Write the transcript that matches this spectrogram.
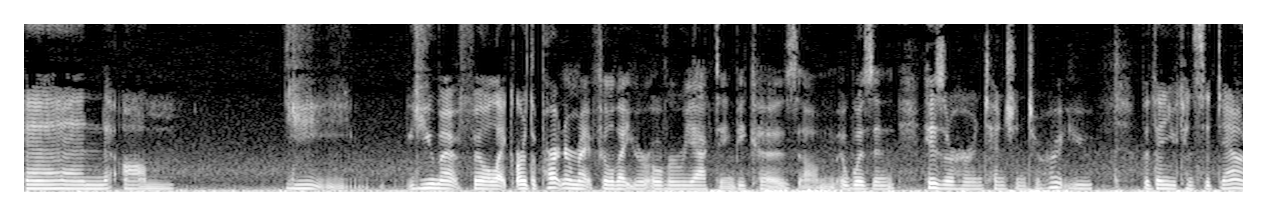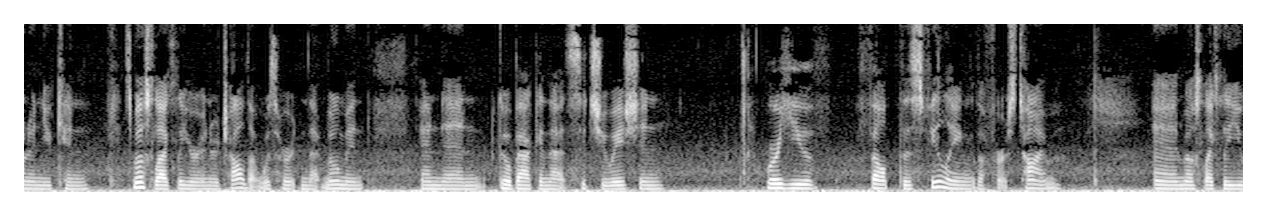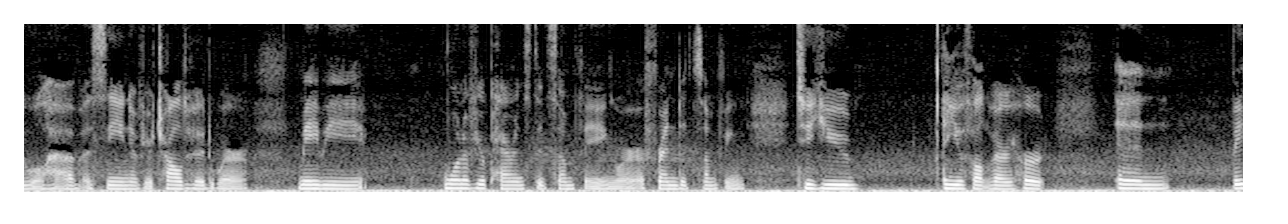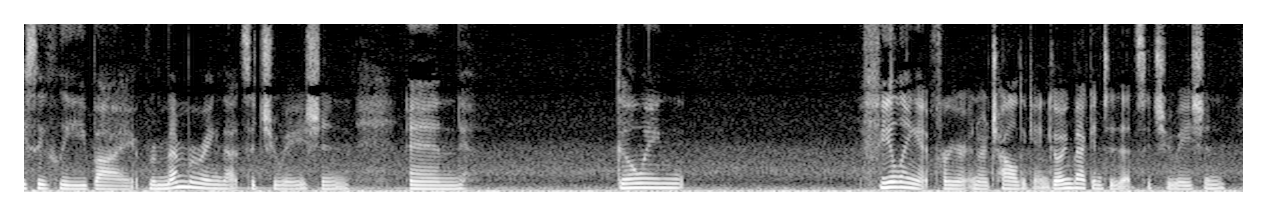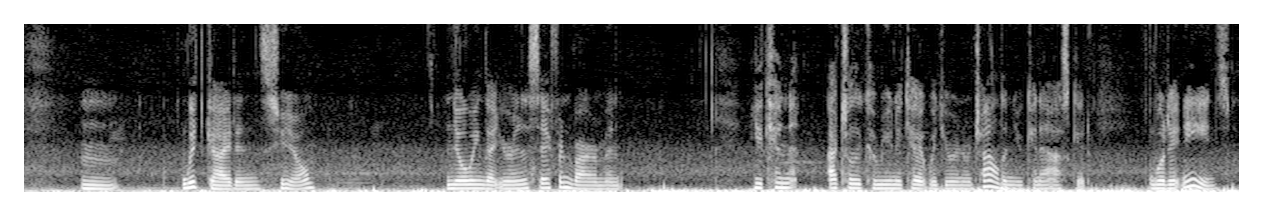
and um, you, you might feel like, or the partner might feel that you're overreacting because um, it wasn't his or her intention to hurt you. But then you can sit down and you can, it's most likely your inner child that was hurt in that moment, and then go back in that situation where you've felt this feeling the first time. And most likely you will have a scene of your childhood where maybe one of your parents did something or a friend did something to you and you felt very hurt. And basically, by remembering that situation and going, feeling it for your inner child again, going back into that situation um, with guidance, you know, knowing that you're in a safe environment, you can actually communicate with your inner child and you can ask it what it needs.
